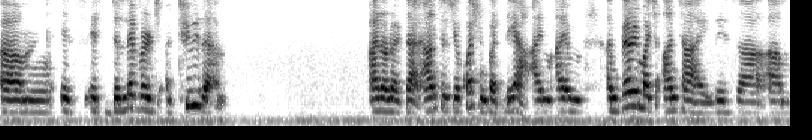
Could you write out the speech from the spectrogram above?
um, is, is delivered to them. I don't know if that answers your question, but yeah, I'm, I'm, I'm very much anti this, uh, um,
